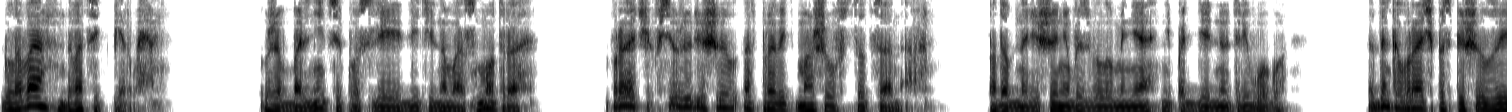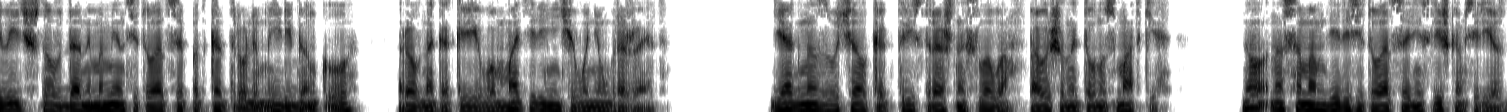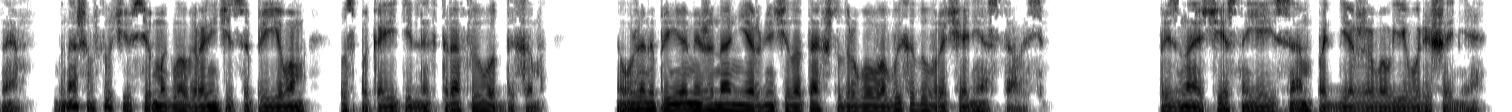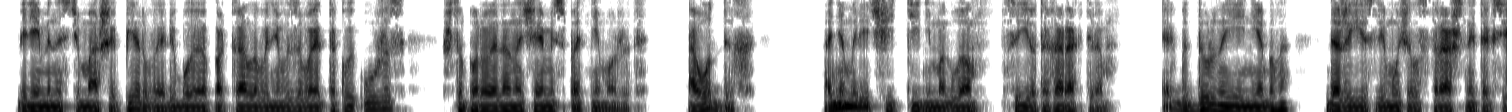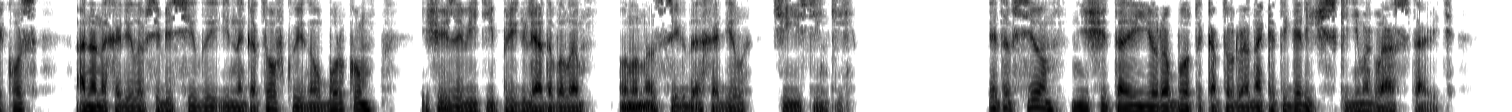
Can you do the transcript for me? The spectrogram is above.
Глава двадцать первая Уже в больнице после длительного осмотра врач все же решил отправить Машу в стационар. Подобное решение вызвало у меня неподдельную тревогу. Однако врач поспешил заявить, что в данный момент ситуация под контролем, и ребенку, ровно как и его матери, ничего не угрожает. Диагноз звучал как три страшных слова, повышенный тонус матки — но на самом деле ситуация не слишком серьезная. В нашем случае все могло ограничиться приемом успокоительных трав и отдыхом. Но уже на приеме жена нервничала так, что другого выхода у врача не осталось. Признаюсь честно, я и сам поддерживал его решение. Беременность у Маши первая, любое покалывание вызывает такой ужас, что порой она ночами спать не может. А отдых? О нем и речи идти не могло с ее-то характером. Как бы дурно ей не было, даже если мучил страшный токсикоз, она находила в себе силы и на готовку, и на уборку, еще и за Витей приглядывала. Он у нас всегда ходил чистенький. Это все, не считая ее работы, которую она категорически не могла оставить.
